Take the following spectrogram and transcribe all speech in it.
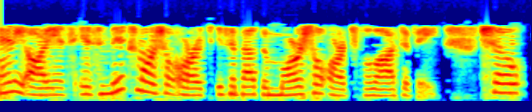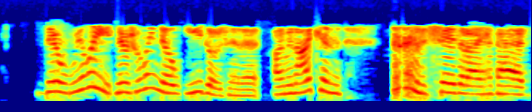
any audience is mixed martial arts is about the martial arts philosophy. So there really, there's really no egos in it. I mean, I can say that I have had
